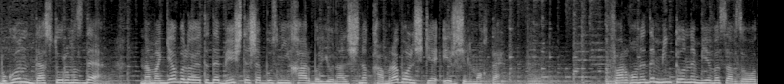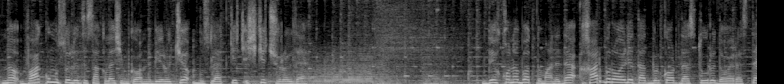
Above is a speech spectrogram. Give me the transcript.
bugun dasturimizda namangan viloyatida besh tashabbusning har bir yo'nalishini qamrab olishga erishilmoqda. Farg'onada ming tonna meva sabzavotni vakuum usulida saqlash imkonini beruvchi muzlatgich ishga tushirildi. Dehqonobod tumanida har bir oila tadbirkor dasturi doirasida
